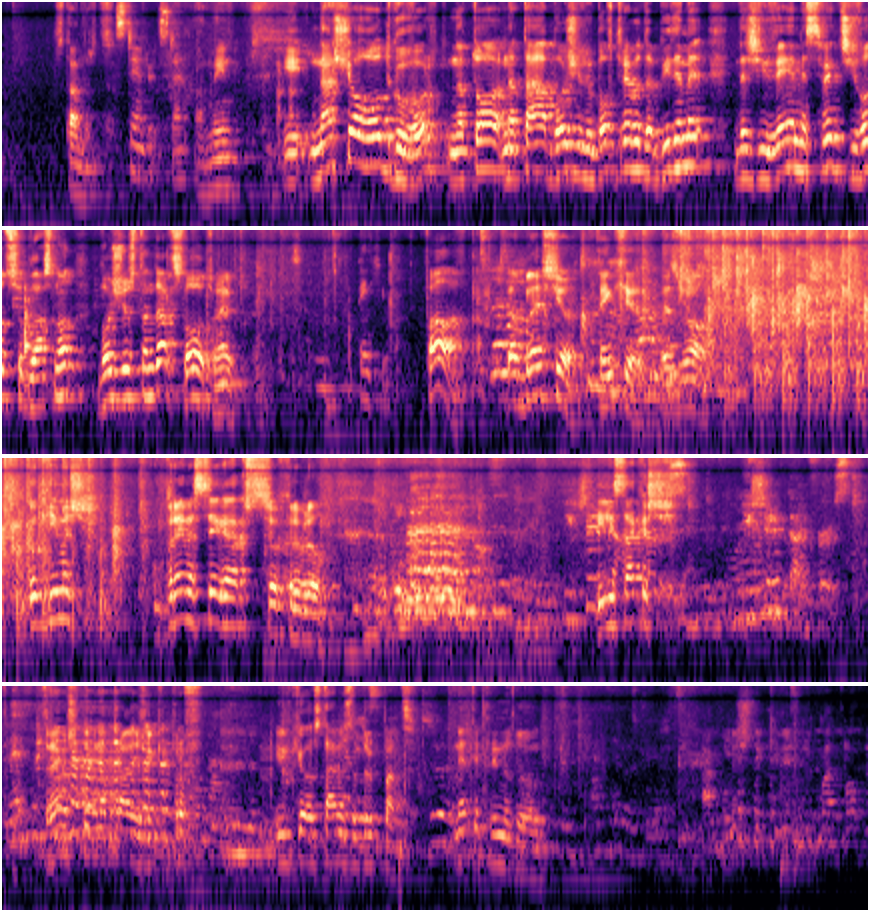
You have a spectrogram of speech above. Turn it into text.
Стандард. standard stuff. Амин. И нашиот одговор на тоа на таа Божја љубов треба да бидеме да живееме свет живот согласно Божјиот стандард, словото, нели? Thank you. Фала. God bless you. Thank you as well. Колку имаш време сега ако си се охрабрил. You should Или have gone сакаш first. You should have gone first. Требаше да го направиш веќе прв. Или ќе оставиме за друг пат. Не те принудувам. Ако мислиш дека ќе друг пат по-храбар,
